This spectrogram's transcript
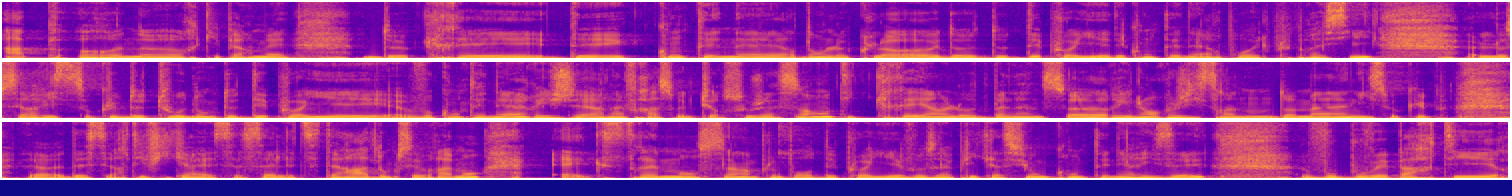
App Runner qui permet de créer des containers dans le cloud, de déployer des containers pour être plus précis. Le service s'occupe de tout, donc de déployer vos containers. Il gère l'infrastructure sous-jacente, il crée un load balancer, il enregistre un nom de domaine, il s'occupe euh, des certificats SSL, etc. Donc c'est vraiment extrêmement simple pour déployer vos applications containerisées. Vous pouvez partir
